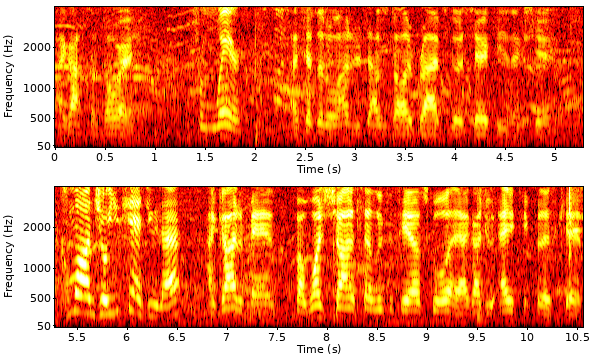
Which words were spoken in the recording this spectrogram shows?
I got some. Don't worry. From where? I accepted a one hundred thousand dollar bribe to go to Syracuse next year. Come on, Joe. You can't do that. I got it, man. But one shot at St. Luke to piano school, and I gotta do anything for this kid.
